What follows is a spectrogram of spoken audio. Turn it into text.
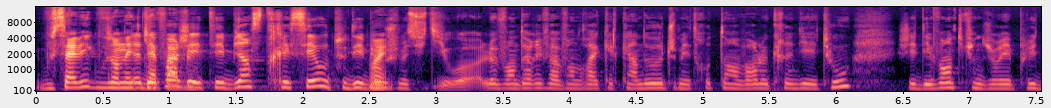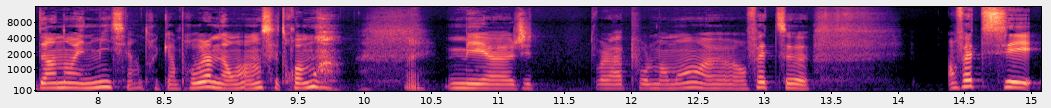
Vous savez que vous en êtes des fois, capable. j'ai été bien stressée au tout début. Ouais. Je me suis dit, Oh, le vendeur, il va vendre à quelqu'un d'autre. Je mets trop de temps à avoir le crédit et tout. J'ai des ventes qui ont duré plus d'un an et demi. C'est un truc improbable. Normalement, c'est trois mois. Ouais. Mais euh, j'ai, voilà, pour le moment, euh, en fait, euh, en fait, c'est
